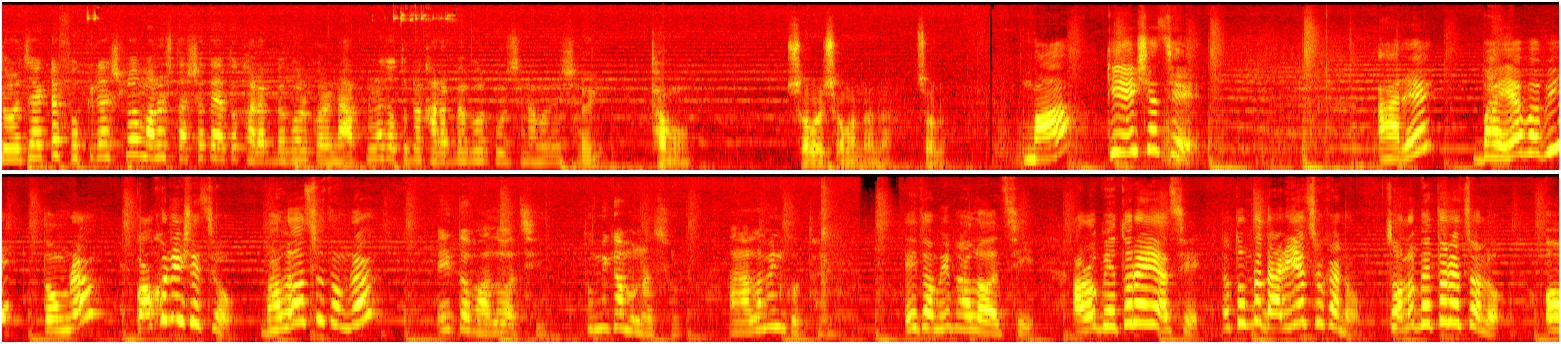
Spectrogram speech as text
দরজা একটা ফকির আসলেও মানুষ তার সাথে এত খারাপ ব্যবহার করে না। আপনারা যতটা খারাপ ব্যবহার করছেন আমাদের এই সাথে থামো। সবাই সমান হয় না চলো। মা কে এসেছে? আরে ভাইয়া ভাবি তোমরা? কখন এসেছ? ভালো আছো তোমরা? এই তো ভালো আছি। তুমি কেমন আছো? আর আলামিন কোথায়? এই তো আমি ভালো আছি। আরও ভেতরেই আছে। তা তোমরা দাঁড়িয়ে আছো কেন? চলো ভেতরে চলো। ও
